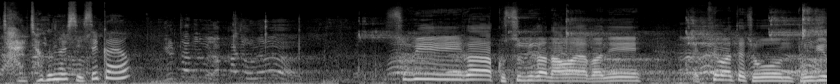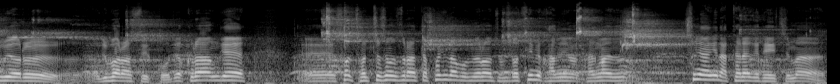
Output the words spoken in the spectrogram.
잘 적응할 수 있을까요? 수비가 굿수비가 나와야만이 팀한테 좋은 동기부여를 유발할 수 있고 그러한 게 전체 선수들한테 퍼지다 보면 좀 더 팀이 강한, 성향이 나타나게 돼 있지만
